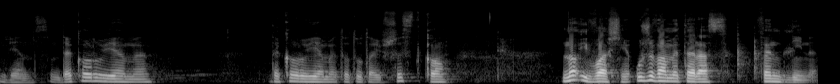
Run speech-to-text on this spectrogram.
Więc dekorujemy, dekorujemy to tutaj wszystko. No i właśnie, używamy teraz wędliny.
